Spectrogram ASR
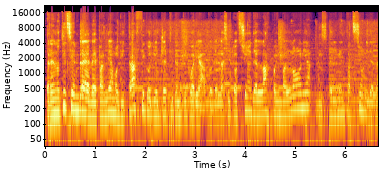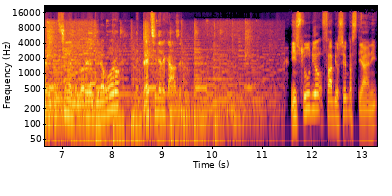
Per le notizie in breve parliamo di traffico di oggetti d'antiquariato, della situazione dell'acqua in Vallonia, di sperimentazioni della riduzione dell'orario di lavoro e prezzi delle case. In studio Fabio Sebastiani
